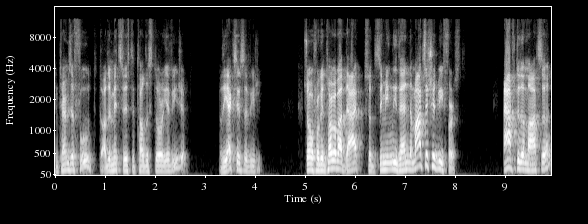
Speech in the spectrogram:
in terms of food. The other mitzvah is to tell the story of Egypt, of the exodus of Egypt. So if we're going to talk about that, so seemingly then the matzah should be first. After the matzah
